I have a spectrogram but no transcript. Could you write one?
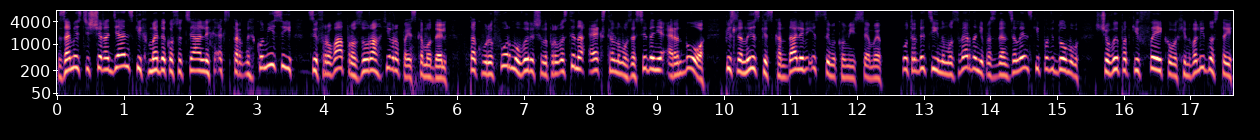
Замість ще радянських медико-соціальних експертних комісій цифрова прозора європейська модель. Таку реформу вирішили провести на екстреному засіданні РНБО після низки скандалів із цими комісіями. У традиційному зверненні президент Зеленський повідомив, що випадки фейкових інвалідностей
